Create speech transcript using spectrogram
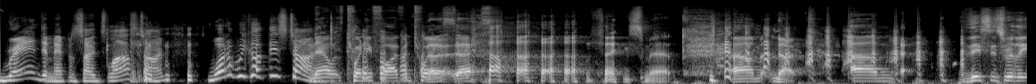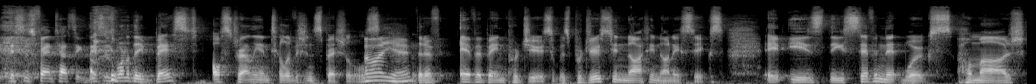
random episodes last time. what have we got this time? Now it's 25 and No, 26. no, Thanks, Matt. Um, no. Um, this is really this is fantastic. This is one of the best Australian television specials Oh, yeah. that have ever been produced. It was produced in 1996. It is the Seven Networks homage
